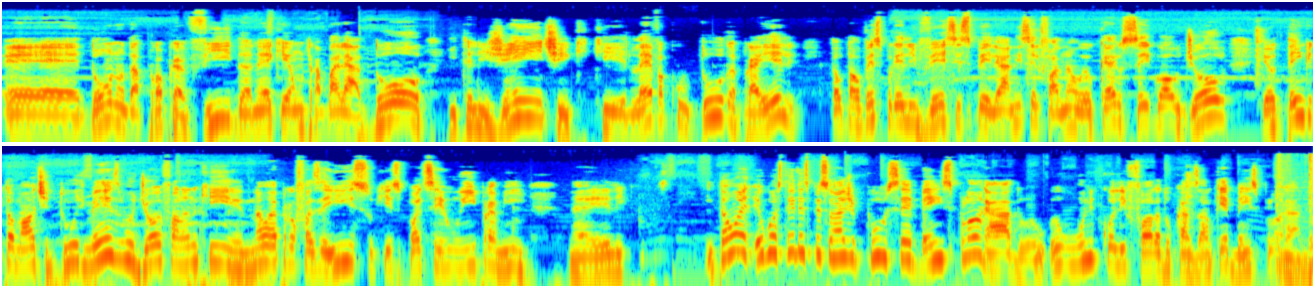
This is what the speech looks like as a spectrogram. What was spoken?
é, dono da própria vida, né, que é um trabalhador inteligente, que, que leva cultura para ele. Então, talvez por ele ver, se espelhar nisso, ele fala: Não, eu quero ser igual o Joe, eu tenho que tomar uma atitude, mesmo o Joe falando que não é para eu fazer isso, que isso pode ser ruim para mim. Né? Ele então eu gostei desse personagem por ser bem explorado. O, único ali fora do casal que é bem explorado.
